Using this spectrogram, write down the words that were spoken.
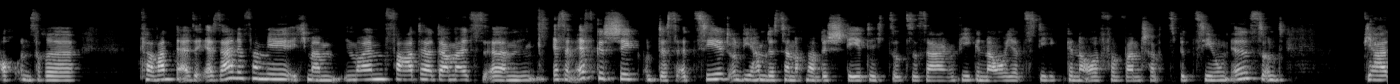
auch unsere Verwandten, also er seine Familie, ich meinem, meinem Vater damals ähm, SMS geschickt und das erzählt und die haben das dann nochmal bestätigt sozusagen, wie genau jetzt die genaue Verwandtschaftsbeziehung ist und ja,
